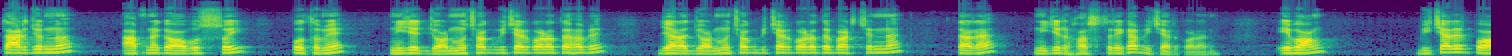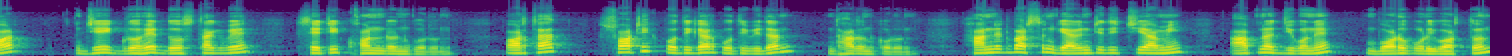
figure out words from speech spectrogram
তার জন্য আপনাকে অবশ্যই প্রথমে নিজের জন্মছক বিচার করাতে হবে। যারা জন্মছক বিচার করাতে পারছেন না, তারা নিজের হস্তরেখা বিচার করান এবং বিচারের পর যে গ্রহের দোষ থাকবে, সেটি খণ্ডন করুন। অর্থাৎ সঠিক প্রতিকার প্রতিবিধান ধারণ করুন। হান্ড্রেড পার্সেন্ট গ্যারেন্টি দিচ্ছি আমি, আপনার জীবনে বড় পরিবর্তন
